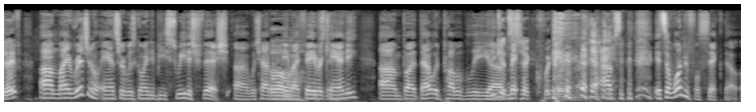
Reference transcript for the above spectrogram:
Dave? Um, my original answer was going to be Swedish fish, uh, which happened to be Oh, my favorite candy. Um, but that would probably You uh, get ma- sick quicker than that. It's a wonderful sick though,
